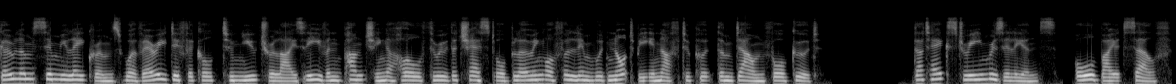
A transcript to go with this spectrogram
Golem simulacrums were very difficult to neutralize even punching a hole through the chest or blowing off a limb would not be enough to put them down for good. That extreme resilience, all by itself,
